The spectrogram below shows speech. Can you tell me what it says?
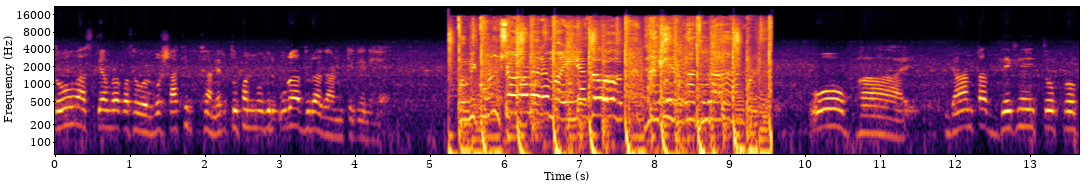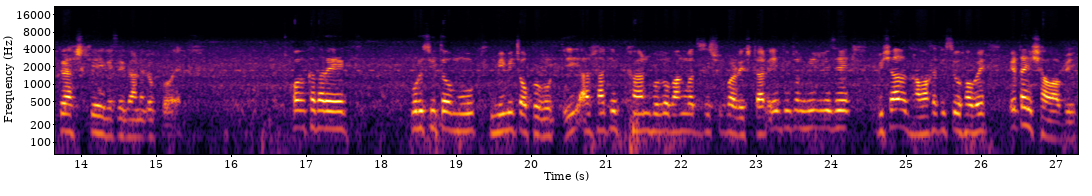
তো আজকে আমরা কথা বলব শাকিব খানের তুফান মুভির উড়াধুরা গানটিকে নিয়ে। তুমি কোন শহরের মাইয়া গো? ও ভাই গানটা দেখেই তো পুরো ক্র্যাশ খেয়ে গেছে গানের উপরে। কলকাতার এক পরিচিত মুখ মিমি চক্রবর্তী আর শাকিব খান হলো বাংলাদেশের সুপারস্টার। এই দুজন মিলিয়ে যে বিশাল ধামাকা কিছু হবে এটাই স্বাভাবিক।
